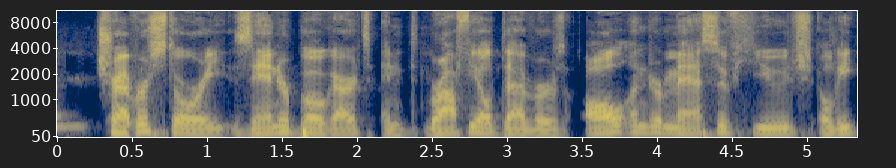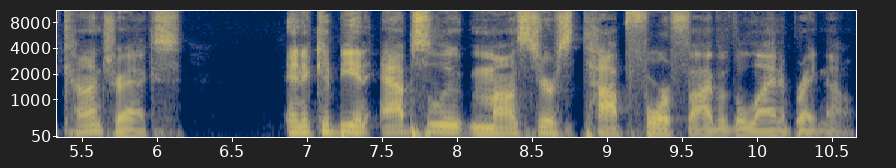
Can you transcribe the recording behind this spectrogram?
Trevor Story, Xander Bogaerts, and Rafael Devers all under massive, huge, elite contracts, and it could be an absolute monster top four or five of the lineup right now.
